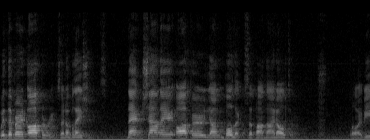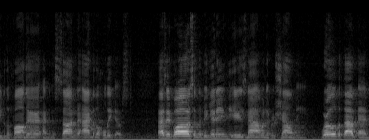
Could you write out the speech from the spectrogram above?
with the burnt offerings and oblations. Then shall they offer young bullocks upon thine altar. Glory be to the Father, and to the Son, and to the Holy Ghost, as it was in the beginning, is now, and ever shall be world without end.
